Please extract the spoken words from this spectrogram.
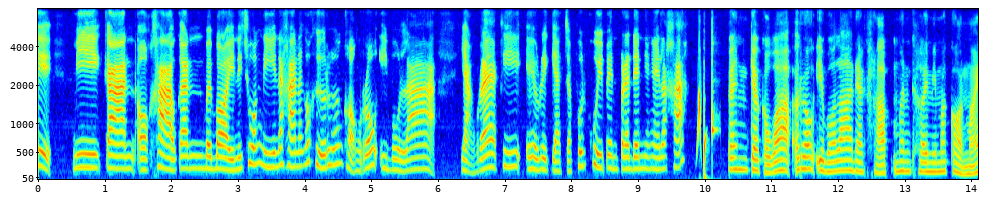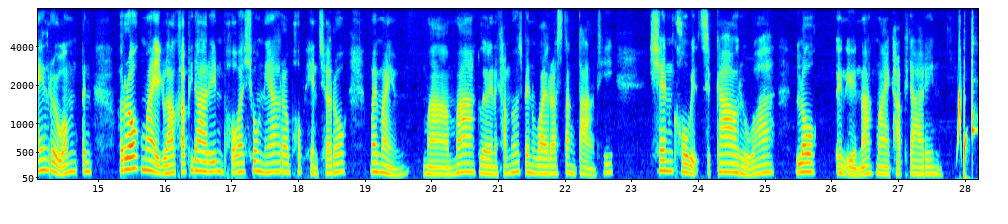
มีการออกข่าวกันบ่อยๆ ในช่วงนี้นะคะ นั่นก็คือเรื่องของโรคอีโบลา อย่างแรกที่เอริกอยากจะพูดคุยเป็นประเด็นยังไงล่ะคะ เป็นเกี่ยวกับว่าโรคอีโบลาเนี่ยครับ มันเคยมีมาก่อนไหมหรือว่ามันเป็นโรคใหม่อีกแล้วครับพี่ดาริน เพราะว่าช่วงนี้เราพบเห็นเชื้อโรคใหม่ๆมามากเลยนะครับไม่ว่าจะเป็นไวรัสต่างๆ ที่เช่นโควิด -19 หรือว่าโรค อื่น ๆ มากมายครับพี่ดาริน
